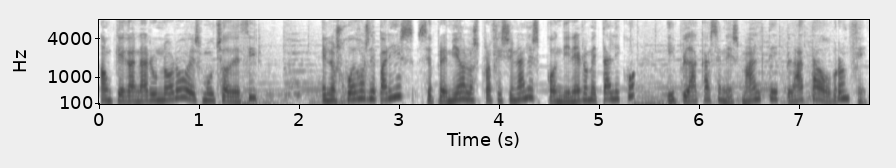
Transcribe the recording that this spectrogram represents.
Aunque ganar un oro es mucho decir. En los Juegos de París se premió a los profesionales con dinero metálico y placas en esmalte, plata o bronce.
